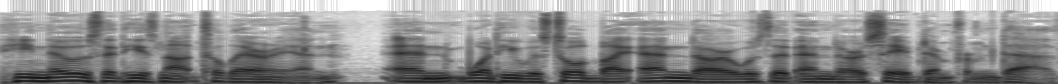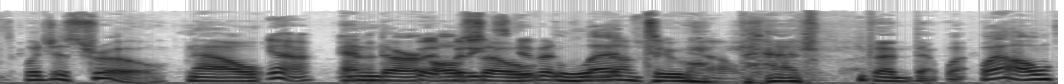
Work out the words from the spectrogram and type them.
he knows that he's not Talarian, and what he was told by Endar was that Endar saved him from death, which is true. Now, yeah, yeah. Endar but, also but led to that, that, that, Well,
